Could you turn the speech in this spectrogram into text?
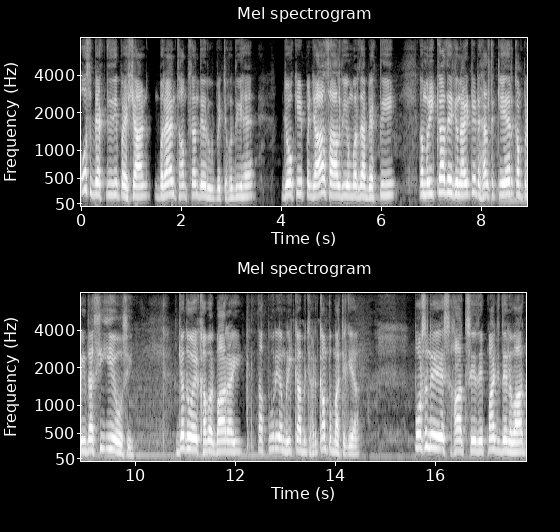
ਉਸ ਵਿਅਕਤੀ ਦੀ ਪਛਾਣ ਬ੍ਰਾਇਨ ਥਾਮਸਨ ਦੇ ਰੂਪ ਵਿੱਚ ਹੁੰਦੀ ਹੈ, ਜੋ ਕਿ 50 ਸਾਲ ਦੀ ਉਮਰ ਦਾ ਵਿਅਕਤੀ ਅਮਰੀਕਾ ਦੇ ਯੂਨਾਈਟਿਡ ਹੈਲਥ ਕੇਅਰ ਕੰਪਨੀ ਦਾ ਸੀਈਓ ਸੀ। ਜਦੋਂ ਇਹ ਖਬਰ ਬਾਹਰ ਆਈ ਤਾਂ ਪੂਰੇ ਅਮਰੀਕਾ ਵਿੱਚ ਹੜਕੰਪ ਮਚ ਗਿਆ। ਪੁਲਿਸ ਨੇ ਇਸ ਹਾਦਸੇ ਦੇ 5 ਦਿਨ ਬਾਅਦ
